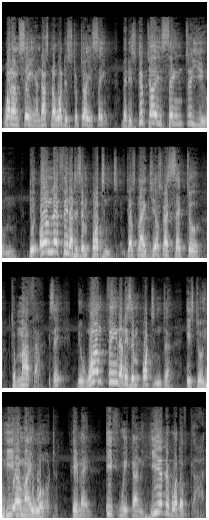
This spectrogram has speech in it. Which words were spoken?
what I'm saying, and that's not what the scripture is saying. But the scripture is saying to you the only thing that is important, just like Jesus Christ said to, to Martha, He said, The one thing that is important is to hear my word. Amen. If we can hear the word of God,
